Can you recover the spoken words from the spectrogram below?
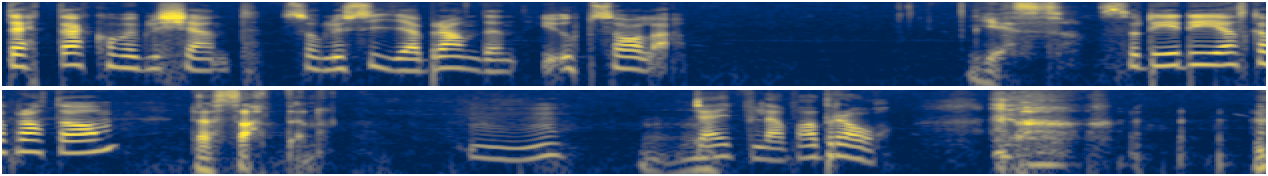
Detta kommer bli känt som Lucia-branden i Uppsala. Yes. Så det är det jag ska prata om. Där satt den. Mm. Mm. Jävlar vad bra. Ja.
